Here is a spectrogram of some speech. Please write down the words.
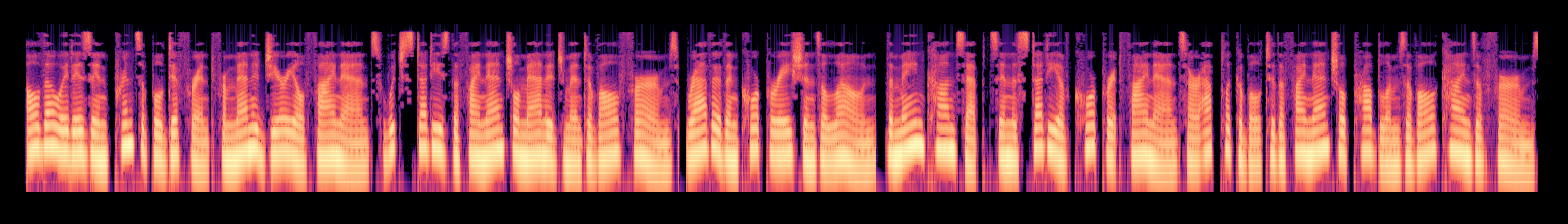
Although it is in principle different from managerial finance which studies the financial management of all firms, rather than corporations alone, the main concepts in the study of corporate finance are applicable to the financial problems of all kinds of firms.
